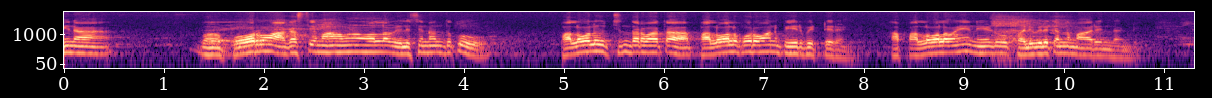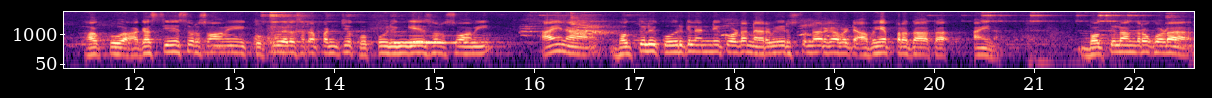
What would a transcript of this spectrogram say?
ఈయన పూర్వం అగస్త్య మహామనం వల్ల వెలిసినందుకు పల్లవలు వచ్చిన తర్వాత పల్లవలపురం అని పేరు పెట్టారండి. ఆ పల్లవలమే నేడు పలివిల కింద మారిందండి. ఆ కు- అగస్త్యేశ్వర స్వామి కొప్పు వెలసట పంచి కొప్పు లింగేశ్వర స్వామి. ఆయన భక్తుల కోరికలన్నీ కూడా నెరవేరుస్తున్నారు కాబట్టి అభయప్రదాత ఆయన. భక్తులందరూ కూడా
